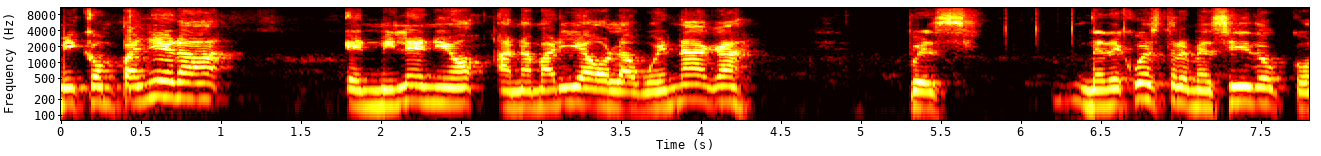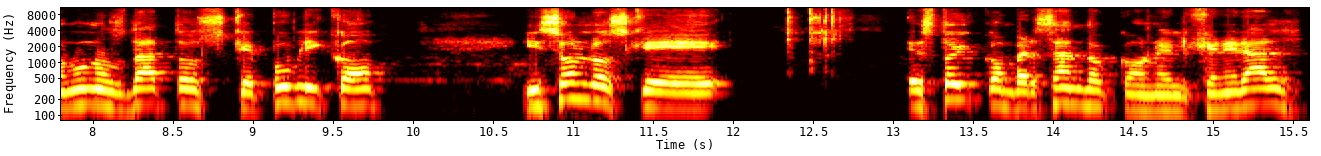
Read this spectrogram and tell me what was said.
Mi compañera en Milenio, Ana María Olabuenaga, pues me dejó estremecido con unos datos que publicó y son los que estoy conversando con el general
